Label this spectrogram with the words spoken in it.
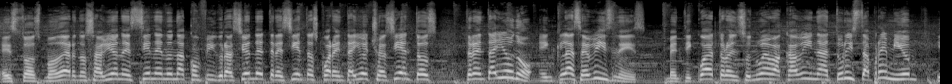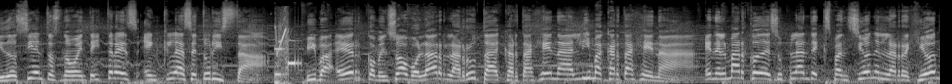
Estos modernos aviones tienen una configuración de 348 asientos, 31 en clase business, 24 en su nueva cabina turista premium y 293 en clase turista. Viva Air comenzó a volar la ruta Cartagena-Lima-Cartagena. En el marco de su plan de expansión en la región,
